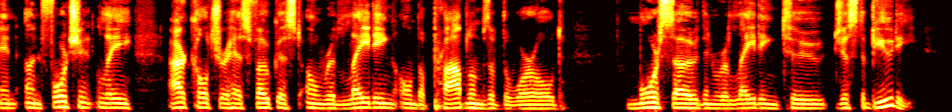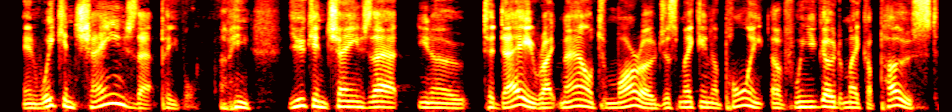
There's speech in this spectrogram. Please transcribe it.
and unfortunately our culture has focused on relating on the problems of the world more so than relating to just the beauty. And we can change that people I mean, you can change that, you know, today, right now, tomorrow, just making a point of when you go to make a post,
